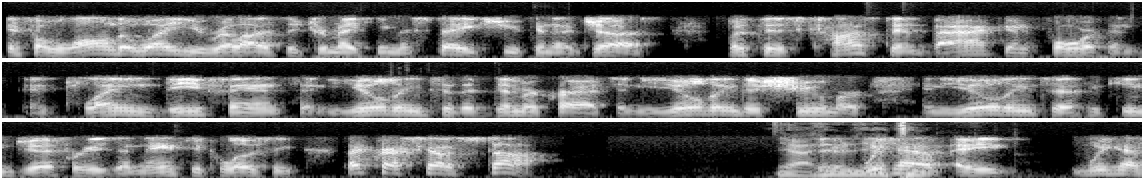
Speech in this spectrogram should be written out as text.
if along the way you realize that you're making mistakes, you can adjust. But this constant back and forth and, and playing defense and yielding to the Democrats and yielding to Schumer and yielding to Hakeem Jeffries and Nancy Pelosi, that crap's got to stop. Yeah, here, we have a we have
